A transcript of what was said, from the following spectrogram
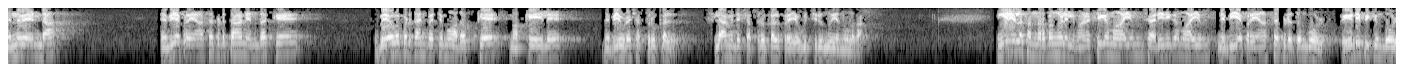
എന്ന് വേണ്ട. നബിയെ പ്രയാസപ്പെടുത്താൻ എന്തൊക്കെ ഉപയോഗപ്പെടുത്താൻ പറ്റുമോ അതൊക്കെ മക്കയിലെ നബിയുടെ ശത്രുക്കൾ ഇസ്ലാമിന്റെ ശത്രുക്കൾ പ്രയോഗിച്ചിരുന്നു എന്നുള്ളതാണ്. ഇങ്ങനെയുള്ള സന്ദർഭങ്ങളിൽ മാനസികമായും ശാരീരികമായും നബിയെ പ്രയാസപ്പെടുത്തുമ്പോൾ പീഡിപ്പിക്കുമ്പോൾ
